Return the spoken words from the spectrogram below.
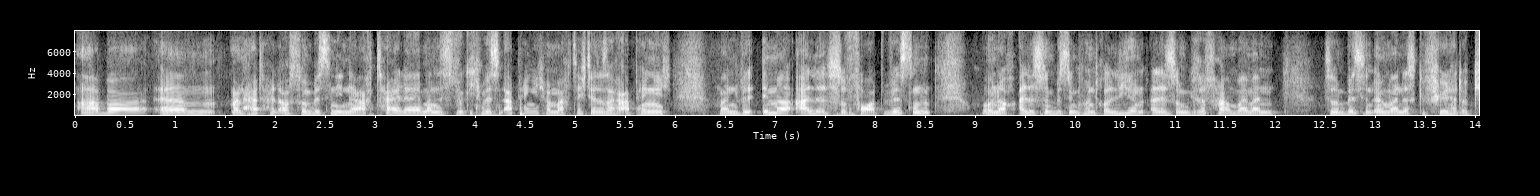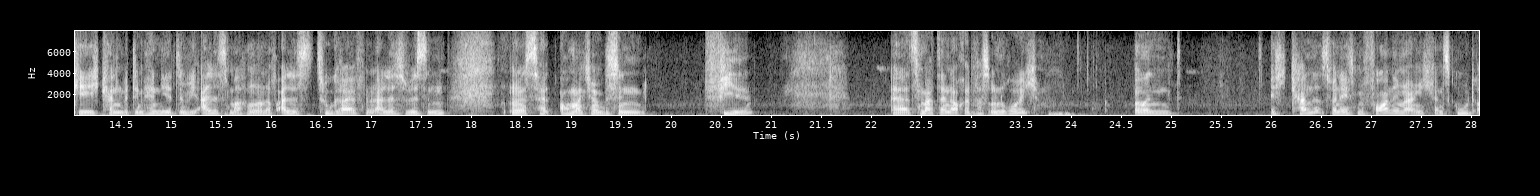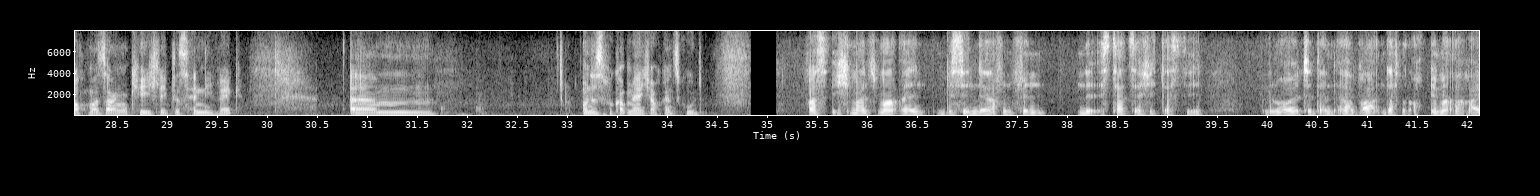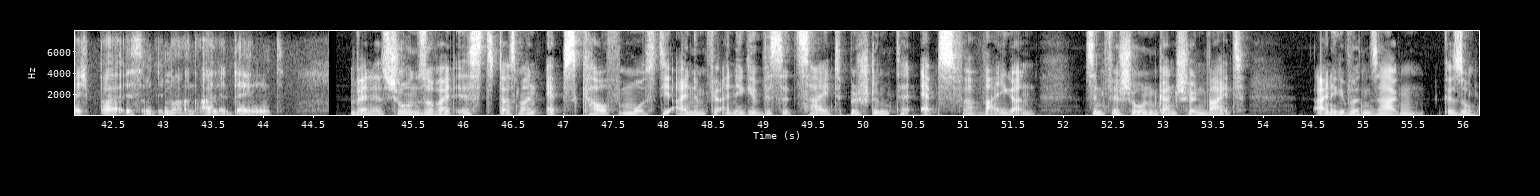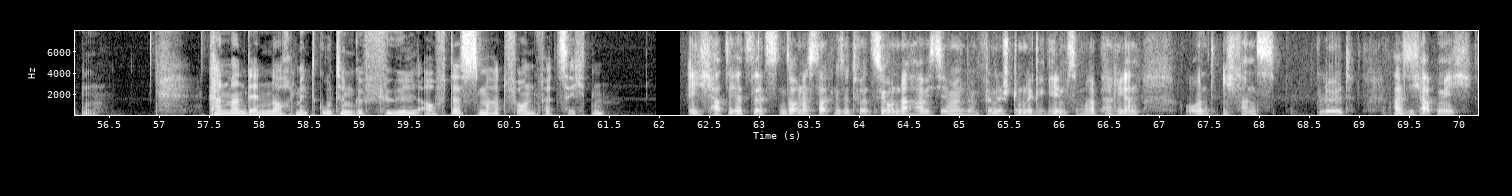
Aber ähm, man hat halt auch so ein bisschen die Nachteile. Man ist wirklich ein bisschen abhängig, man macht sich der Sache abhängig. Man will immer alles sofort wissen und auch alles so ein bisschen kontrollieren, alles so im Griff haben, weil man so ein bisschen irgendwann das Gefühl hat, okay, ich kann mit dem Handy jetzt irgendwie alles machen und auf alles zugreifen und alles wissen. Und das ist halt auch manchmal ein bisschen viel. Äh, es macht dann auch etwas unruhig. Und ich kann es, wenn ich es mir vornehme, eigentlich ganz gut auch mal sagen, okay, ich lege das Handy weg. Ähm, und es bekommt mir eigentlich auch ganz gut. Was ich manchmal ein bisschen nerven finde, ist tatsächlich, dass die Leute dann erwarten, dass man auch immer erreichbar ist und immer an alle denkt. Wenn es schon so weit ist, dass man Apps kaufen muss, die einem für eine gewisse Zeit bestimmte Apps verweigern, sind wir schon ganz schön weit. Einige würden sagen, gesunken. Kann man denn noch mit gutem Gefühl auf das Smartphone verzichten? Ich hatte jetzt letzten Donnerstag eine Situation, da habe ich es jemandem für eine Stunde gegeben zum Reparieren und ich fand es blöd. Also ich habe mich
